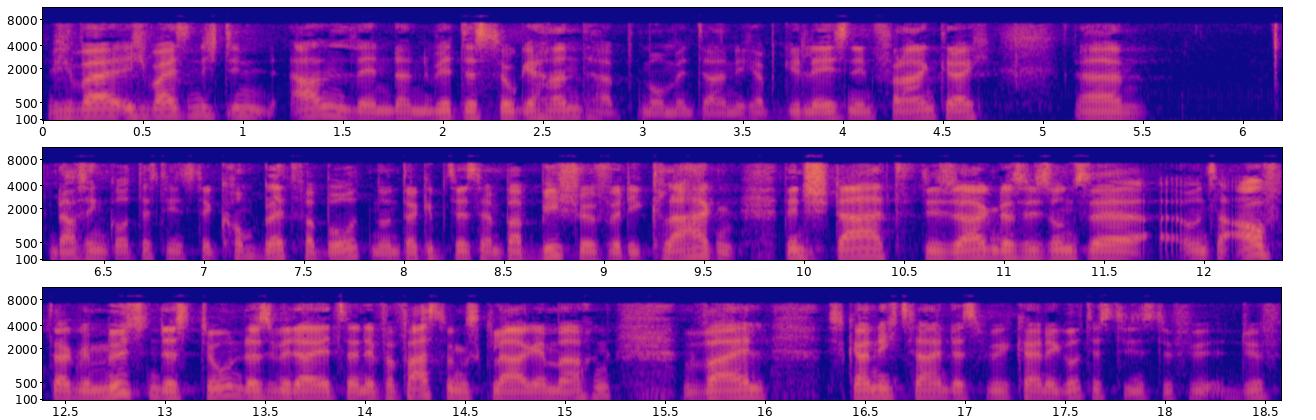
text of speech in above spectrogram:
Ich ich weiß nicht, in allen Ländern wird das so gehandhabt momentan. Ich habe gelesen, in Frankreich. Ähm, da sind Gottesdienste komplett verboten. Und da gibt es jetzt ein paar Bischöfe, die klagen den Staat, die sagen, das ist unser, unser Auftrag, wir müssen das tun, dass wir da jetzt eine Verfassungsklage machen, weil es kann nicht sein, dass wir keine Gottesdienste für, dürf,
